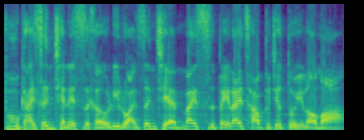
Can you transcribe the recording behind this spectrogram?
不该省钱的时候，你乱省钱，买四杯奶茶不就对了嘛？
